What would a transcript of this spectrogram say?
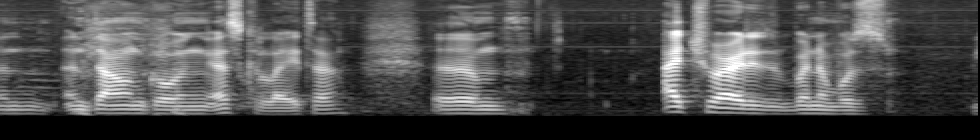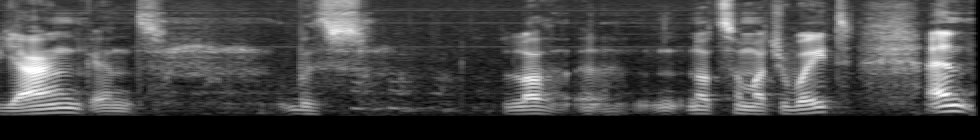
an, a down-going escalator. Um, I tried it when I was young and with uh, not so much weight, and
